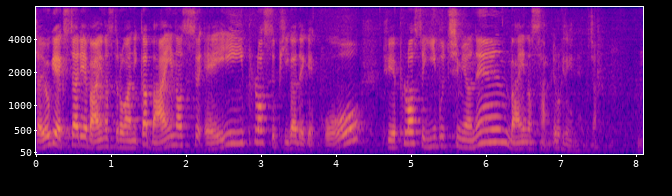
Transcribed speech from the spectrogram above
자 여기 x자리에 마이너스 들어가니까 마이너스 a 플러스 b가 되겠고 뒤에 플러스 2 붙이면은 마이너스 3 이렇게 되겠네요 그죠? 음,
